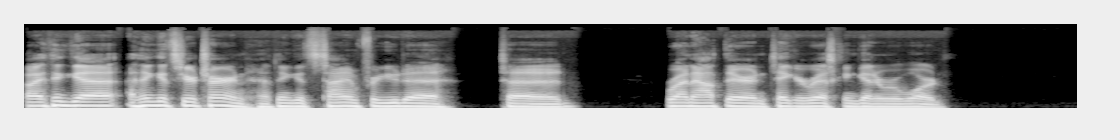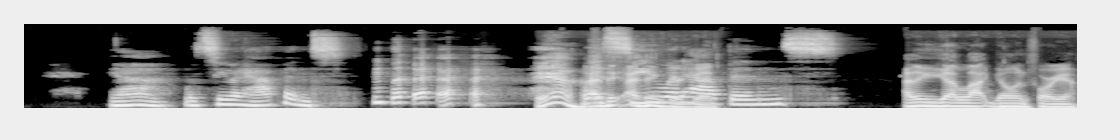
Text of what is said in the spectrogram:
But I think uh I think it's your turn. I think it's time for you to to run out there and take a risk and get a reward. Yeah, let's see what happens. yeah, let's I think, see I think what happens. I think you got a lot going for you.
